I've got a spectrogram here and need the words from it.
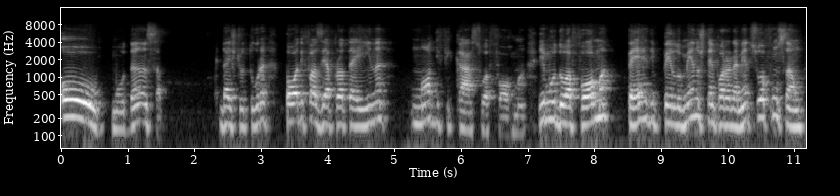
ou mudança da estrutura pode fazer a proteína modificar a sua forma. E mudou a forma, perde, pelo menos temporariamente, sua função.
